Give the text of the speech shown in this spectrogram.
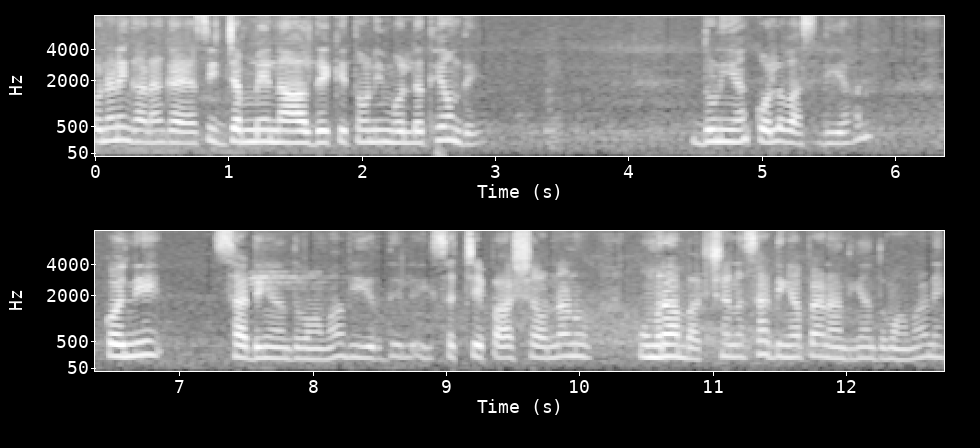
ਉਹਨਾਂ ਨੇ ਗਾਣਾ ਗਾਇਆ ਸੀ, ਜੰਮੇ ਨਾਲ ਦੇ ਕਿਤੋਂ ਨਹੀਂ ਮੁੱਲ ਥਿਆਉਂਦੇ ਦੁਨੀਆ ਕੁੱਲ ਵਸਦੀ ਆ, ਹਨ। ਕੋਈ ਨਹੀਂ ਸਾਡੀਆਂ ਦੁਆਵਾਂ ਵੀਰ ਦੇ ਲਈ, ਸੱਚੇ ਪਾਤਸ਼ਾਹ ਉਹਨਾਂ ਨੂੰ ਉਮਰਾਂ ਬਖਸ਼ਣ, ਸਾਡੀਆਂ ਭੈਣਾਂ ਦੀਆਂ ਦੁਆਵਾਂ ਨੇ,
